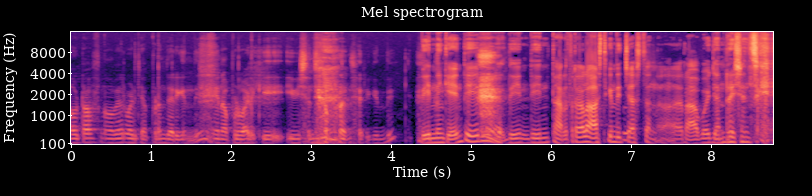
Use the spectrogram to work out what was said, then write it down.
అవుట్ ఆఫ్ నోవేర్ వాడు చెప్పడం జరిగింది. నేను అప్పుడు వాడికి ఈ విషయం చెప్పడం జరిగింది. దీన్ని ఇంకేం తీయదు దీని దీని తరతరాల ఆస్తి కింద ఇచ్చేస్తాను రాబోయే జనరేషన్స్కి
